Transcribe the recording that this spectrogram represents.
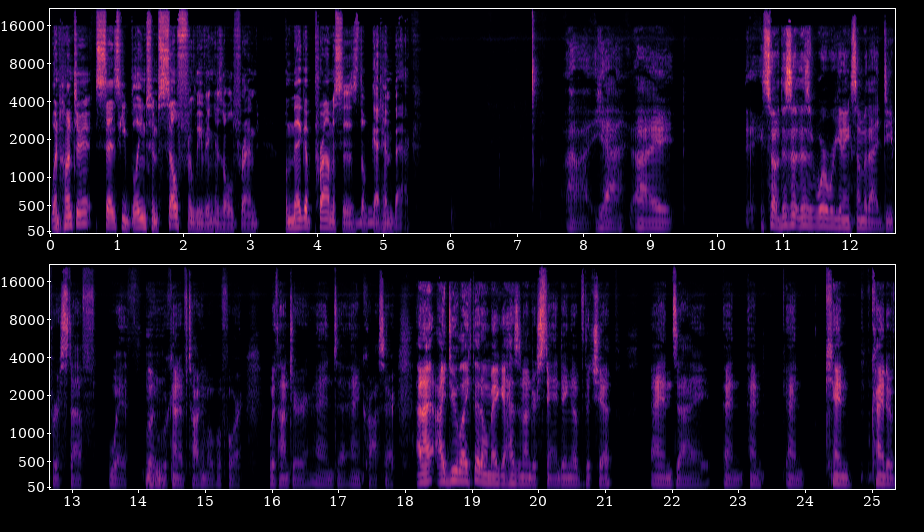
When Hunter says he blames himself for leaving his old friend, Omega promises they'll get him back. Uh, yeah, I. So this is this is where we're getting some of that deeper stuff with what Mhm. we we're kind of talking about before with Hunter and uh, and Crosshair, and I I do like that Omega has an understanding of the chip, and uh, and and and can kind of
